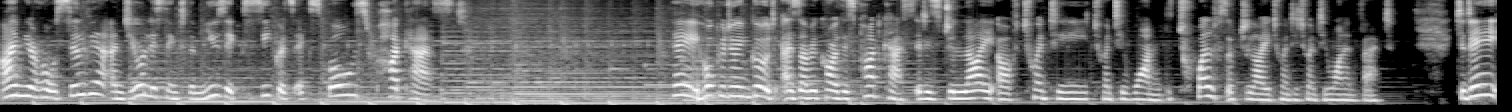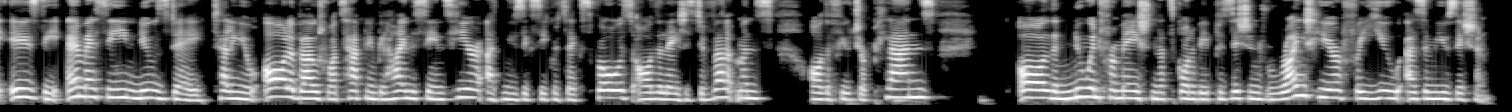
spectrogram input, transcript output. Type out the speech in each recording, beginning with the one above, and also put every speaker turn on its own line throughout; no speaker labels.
I'm your host, Sylvia, and you're listening to the Music Secrets Exposed podcast. Hey, hope you're doing good. As I record this podcast, it is July of 2021, the 12th of July 2021, in fact. Today is the MSE News Day, telling you all about what's happening behind the scenes here at Music Secrets Exposed, all the latest developments, all the future plans, all the new information that's going to be positioned right here for you as a musician.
